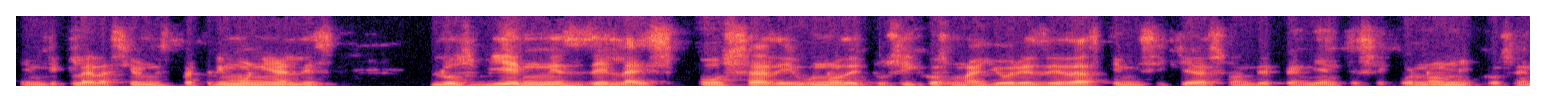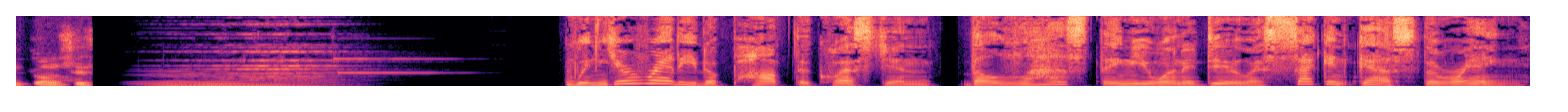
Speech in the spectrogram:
en declaraciones patrimoniales los bienes de la esposa de uno de tus hijos mayores de edad que ni siquiera son dependientes económicos. Entonces. When you're ready to pop the question, the last thing you want to do is second guess the ring.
